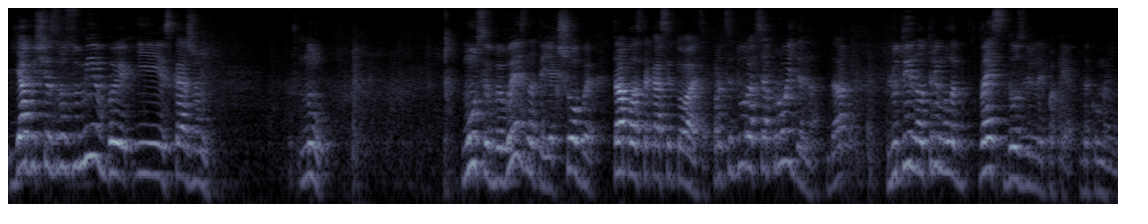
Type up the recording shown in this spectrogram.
я би ще зрозумів би і, скажімо, ну, мусив би визнати, якщо би трапилась така ситуація. Процедура вся пройдена, да? людина отримала весь дозвільний пакет документів.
